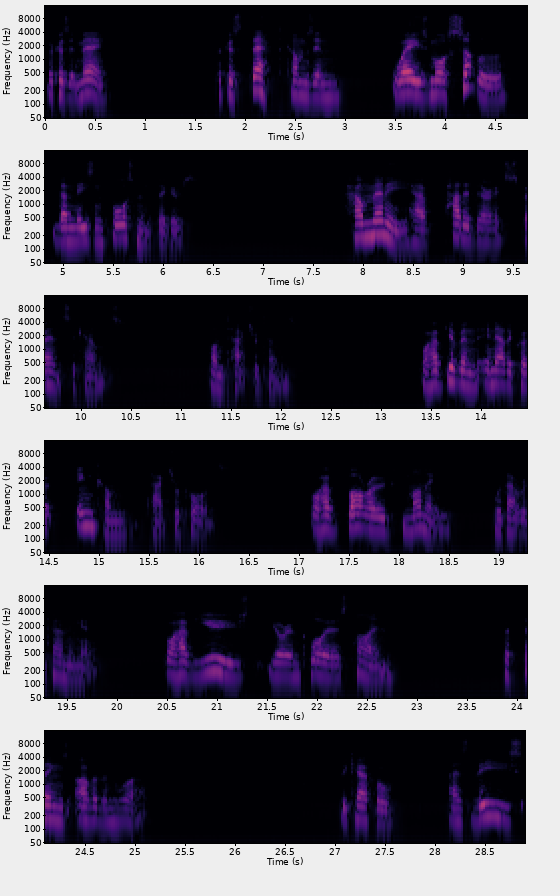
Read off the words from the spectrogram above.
Because it may. Because theft comes in ways more subtle than these enforcement figures. How many have padded their expense accounts on tax returns? Or have given inadequate income tax reports? Or have borrowed money without returning it? Or have used your employer's time for things other than work? Be careful, as these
